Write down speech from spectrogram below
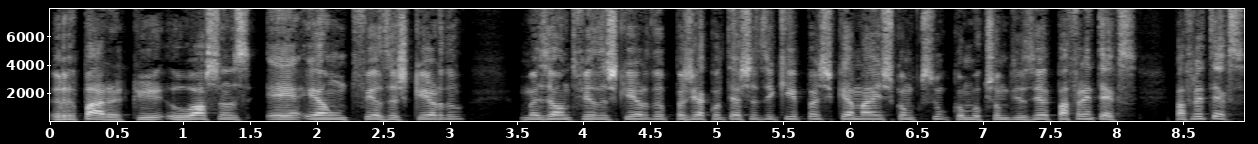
Repara que o Ordnance é, é um defesa esquerdo, mas é um defesa esquerdo para já acontece as equipas que é mais, como, como eu costumo dizer, para a frentex para a Frentex.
